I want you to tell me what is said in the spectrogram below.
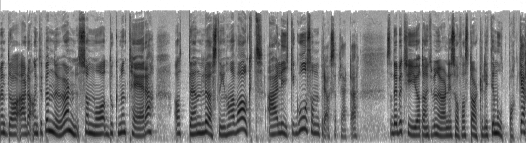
Men da er det entreprenøren som må dokumentere at den løsningen han har valgt, er like god som den preaksepterte. Så det betyr jo at entreprenøren i så fall starter litt i motbakke.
